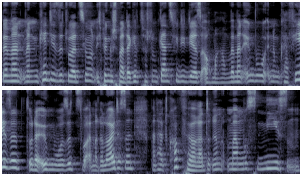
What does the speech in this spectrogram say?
wenn man, man kennt die Situation, ich bin gespannt, da gibt es bestimmt ganz viele, die das auch machen. Wenn man irgendwo in einem Café sitzt oder irgendwo sitzt, wo andere Leute sind, man hat Kopfhörer drin und man muss niesen.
